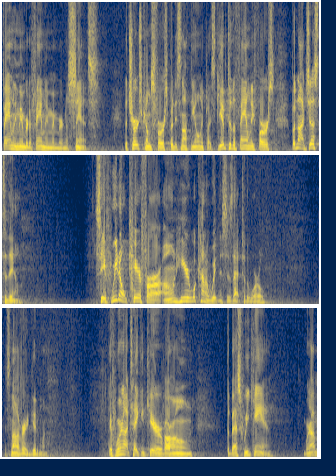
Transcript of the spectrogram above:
Family member to family member, in a sense. The church comes first, but it's not the only place. Give to the family first, but not just to them. See, if we don't care for our own here, what kind of witness is that to the world? It's not a very good one. If we're not taking care of our own the best we can, we're not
